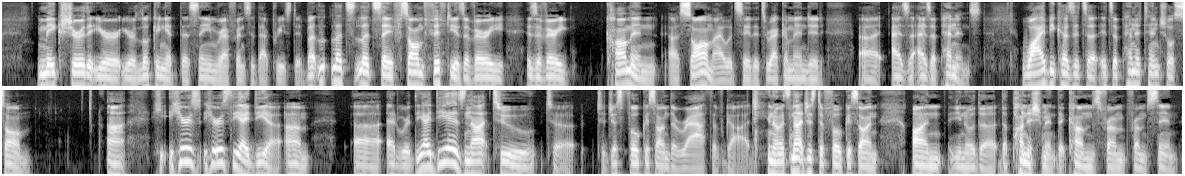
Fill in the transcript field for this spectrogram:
make sure that you're you're looking at the same reference that that priest did. But let's let's say Psalm 50 is a very is a very common uh, psalm, I would say, that's recommended uh, as as a penance. Why? Because it's a it's a penitential psalm. Uh, he, here's here's the idea, um, uh, Edward. The idea is not to to to just focus on the wrath of God. You know, it's not just to focus on on you know the the punishment that comes from from sin,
